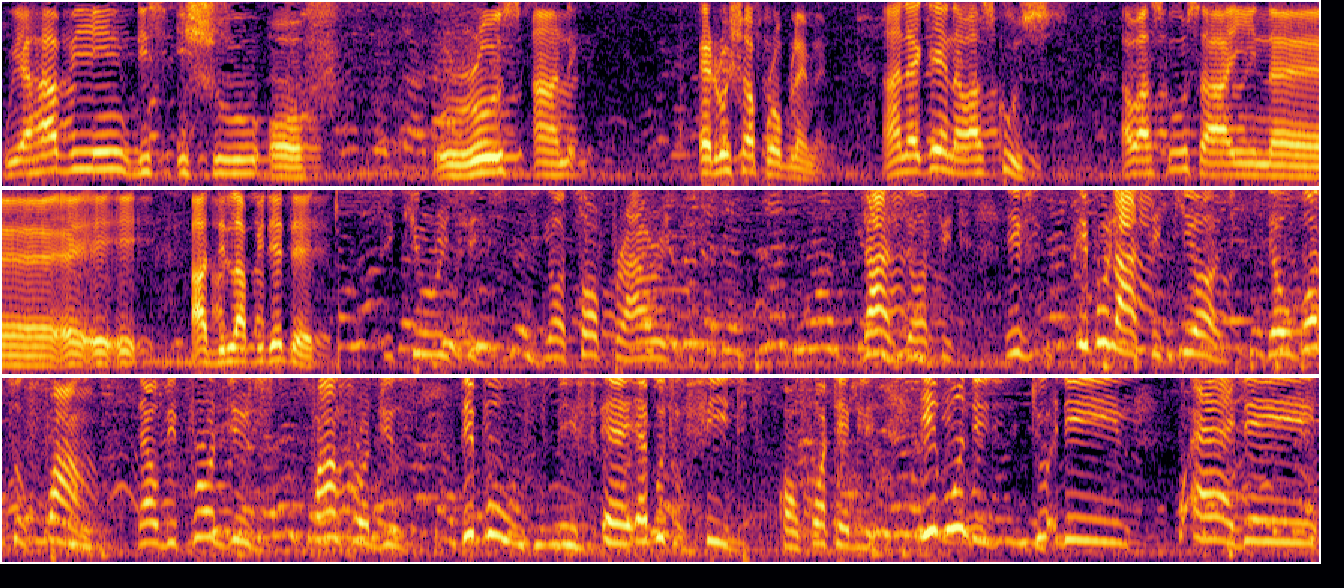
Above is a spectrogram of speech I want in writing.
we are having this issue of roads and erosion problem. And again, our schools, our schools are in uh, are dilapidated. Security, your top priority. That's just it. If people are secured, they will go to farm. There will be produce, farm produce. People will be uh, able to feed comfortably. Even the the uh, the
